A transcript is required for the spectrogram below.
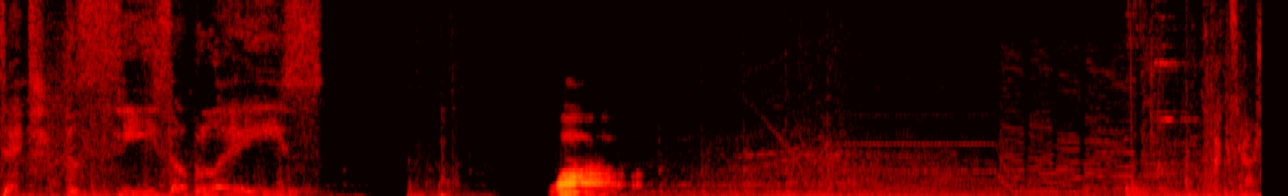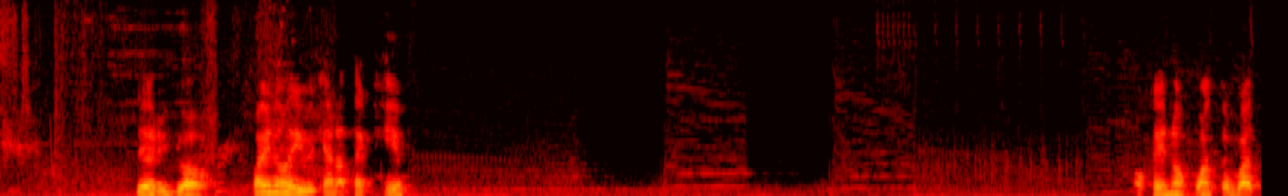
set the seas ablaze. Wow. There you go. Finally, we can attack him. Okay, no quantum, but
